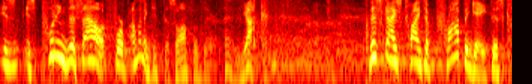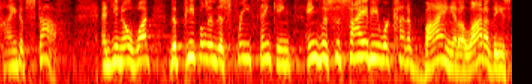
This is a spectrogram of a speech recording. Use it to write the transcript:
is, is putting this out for, I'm going to get this off of there. Eh, yuck. This guy's trying to propagate this kind of stuff. And you know what? The people in this free thinking English society were kind of buying it. A lot of these,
